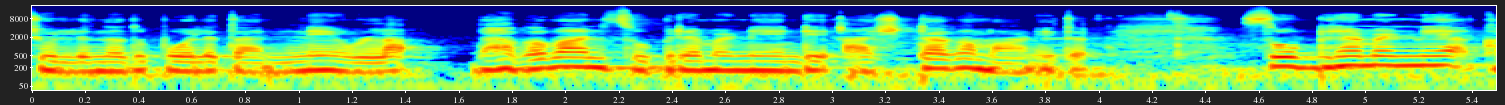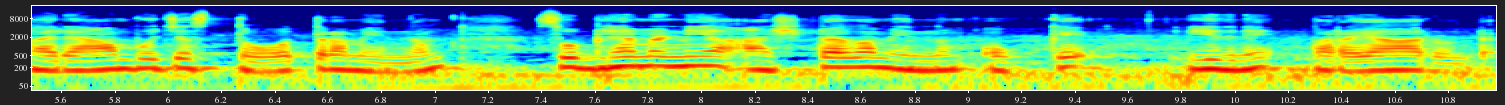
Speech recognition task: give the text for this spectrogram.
ചൊല്ലുന്നത് പോലെ തന്നെയുള്ള ഭഗവാൻ സുബ്രഹ്മണ്യന്റെ അഷ്ടകമാണിത്. സുബ്രഹ്മണ്യ കരാംബുജ സ്തോത്രമെന്നും സുബ്രഹ്മണ്യ അഷ്ടകമെന്നും ഒക്കെ ഇതിനെ പറയാറുണ്ട്.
